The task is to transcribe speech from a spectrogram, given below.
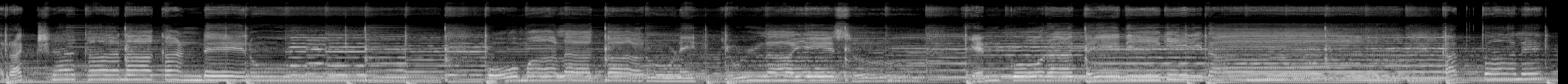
ರಕ್ಷಕನ ಕಂಡೇನು? ಕೋಮಲ ಕರುಣೆ ಯುಳ್ಳ ಯೇಸು ಎನ್ ಕೋರತೆ ನೀಗಿದ. ಕತ್ತಲೆ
